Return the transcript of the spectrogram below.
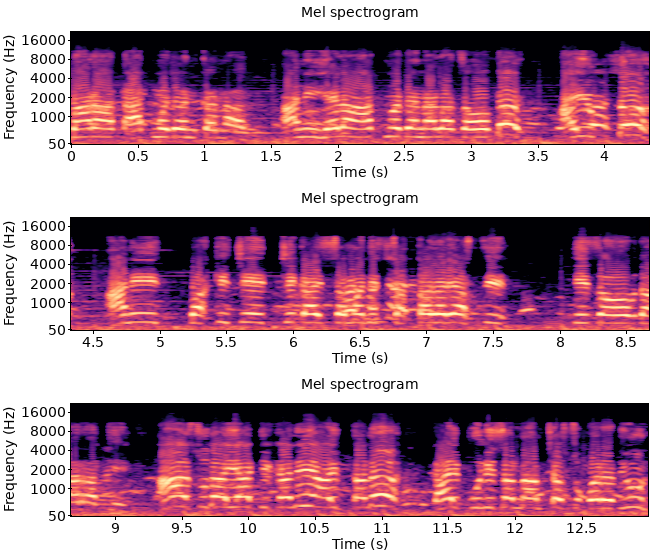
दारात आत्मदहन करणार. आणि ह्याला आत्मदहनाला जबाबदार आयुक्त आणि बाकीचे जे काही संबंधित सत्ताधारी असतील ते जबाबदार राहतील. आज सुद्धा या ठिकाणी आयुक्तानं काही पोलिसांना आमच्या सुपाऱ्या देऊन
